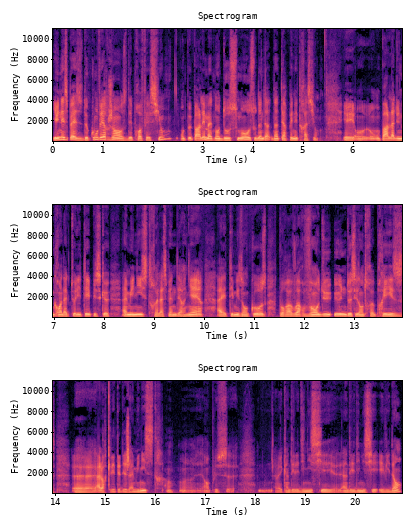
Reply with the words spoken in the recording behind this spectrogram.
Il y a une espèce de convergence des professions. On peut parler maintenant d'osmose ou d'interpénétration. Et on, parle là d'une grande actualité puisque un ministre la semaine dernière a été mis en cause pour avoir vendu une de ses entreprises euh, alors qu'il était déjà ministre, hein, euh, en plus euh, avec un délai d'initié, un délai d'initié évident.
